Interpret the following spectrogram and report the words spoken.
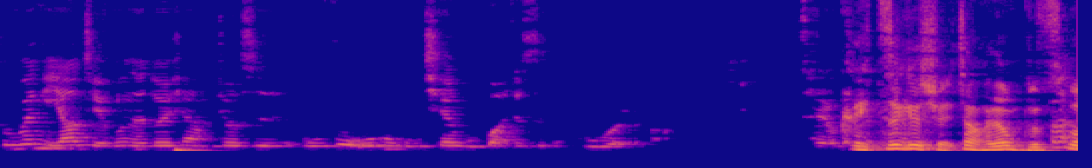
除非你要结婚的对象就是无父无母无牵无挂，就是个孤儿嘛，才有。哎，这个选项好像不错，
